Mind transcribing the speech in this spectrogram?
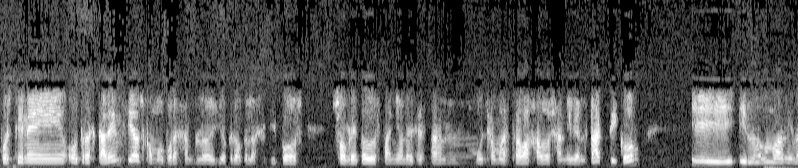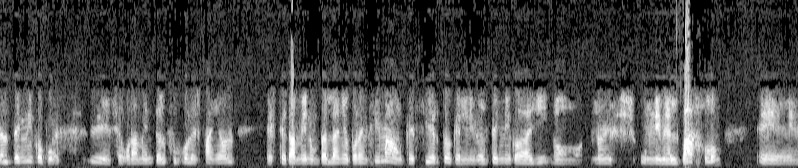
pues tiene otras carencias, como por ejemplo yo creo que los equipos, sobre todo españoles, están mucho más trabajados a nivel táctico, y, y luego a nivel técnico, pues eh, seguramente el fútbol español esté también un peldaño por encima, aunque es cierto que el nivel técnico de allí no, no es un nivel bajo eh,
